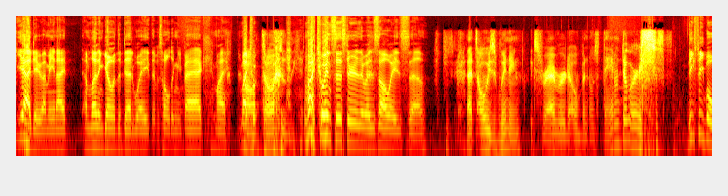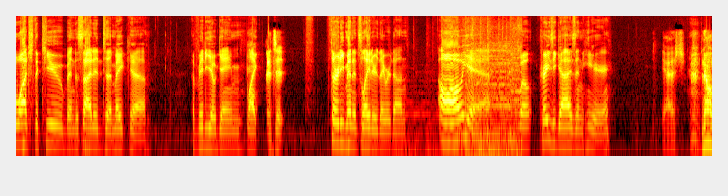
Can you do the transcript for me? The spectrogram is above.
Yeah, I do. I mean, I I'm letting go of the dead weight that was holding me back. My my oh, tw- totally. my twin sister that was always. Uh, That's always winning. Takes forever to open those damn doors. these people watched the Cube and decided to make uh, a video game. Like That's it. 30 minutes later, they were done. Oh yeah. Well, crazy guys in here. Yeah. It's, no,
